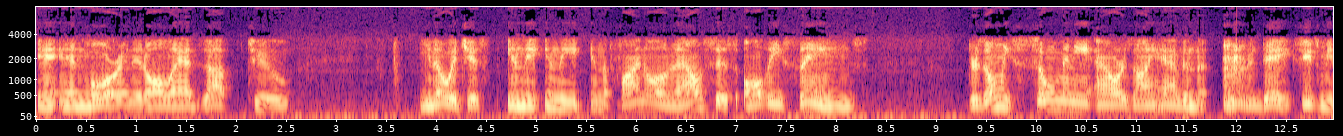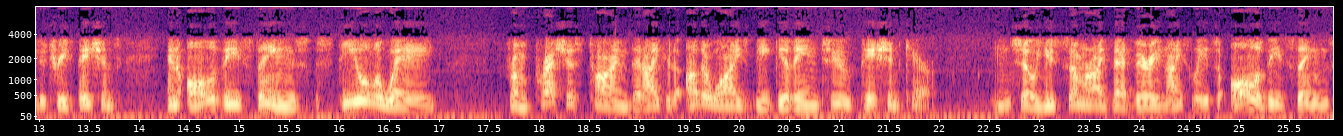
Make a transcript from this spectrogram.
and, and more, and it all adds up to, you know, it just in the in the in the final analysis, all these things there's only so many hours I have in the day, excuse me, to treat patients. And all of these things steal away from precious time that I could otherwise be giving to patient care. And so you summarize that very nicely. It's all of these things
